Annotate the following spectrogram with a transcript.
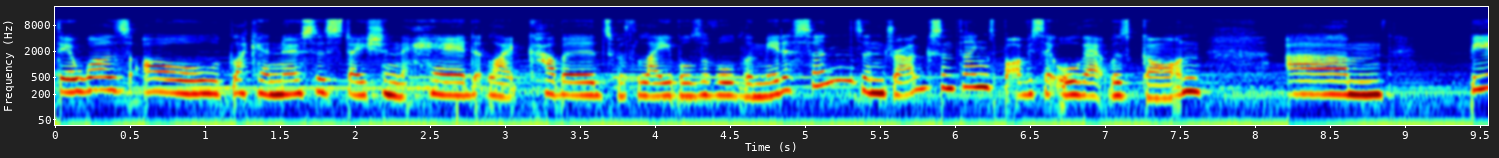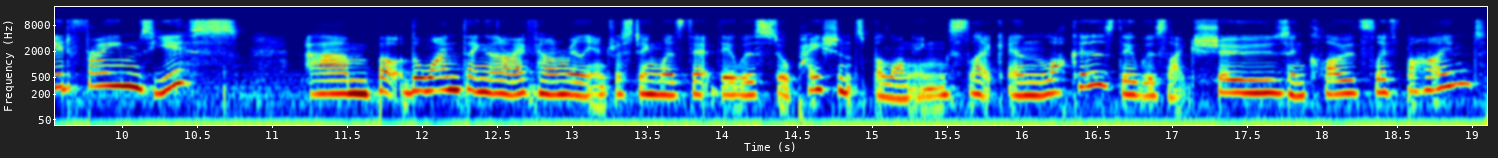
there was old, like a nurse's station that had like cupboards with labels of all the medicines and drugs and things, but obviously all that was gone. Um, bed frames, yes. Um, but the one thing that I found really interesting was that there was still patients' belongings, like in lockers, there was like shoes and clothes left behind.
